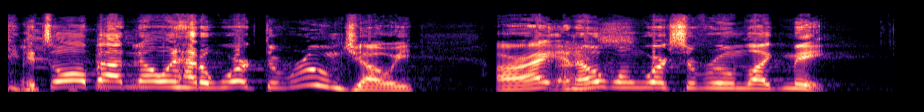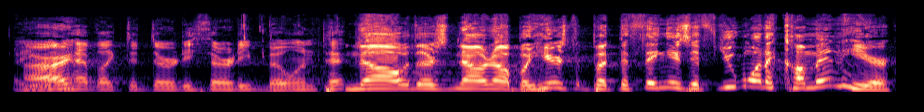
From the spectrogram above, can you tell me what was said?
It's all about knowing how to work the room, Joey. All right, and no Nice. one works a room like me. Are you all right. to have like the dirty 30 Bowen pick? No, there's no, no. But here's, the, but the thing is, if you want to come in here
